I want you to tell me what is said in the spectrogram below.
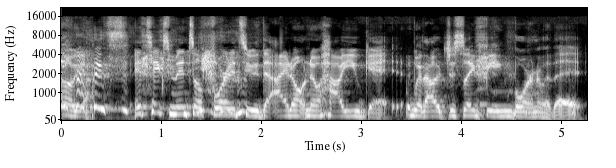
Oh yeah, it takes mental yeah. fortitude that I don't know how you get without just like being born with it.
